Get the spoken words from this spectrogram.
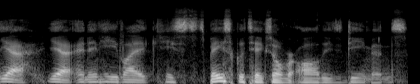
yeah, yeah, and then he like he basically takes over all these demons,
